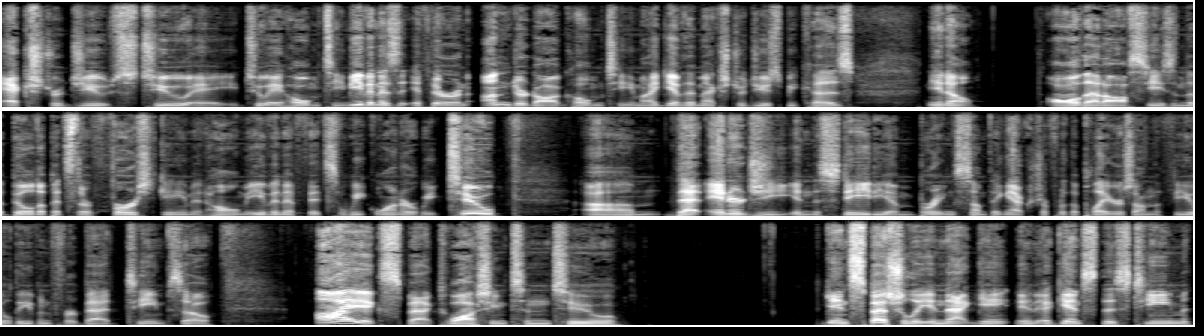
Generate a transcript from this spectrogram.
extra juice to a to a home team. Even as if they're an underdog home team, I give them extra juice because, you know, all that off season, the build up, it's their first game at home, even if it's week one or week two. Um, that energy in the stadium brings something extra for the players on the field, even for a bad team. So I expect Washington to, especially in that game against this team,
